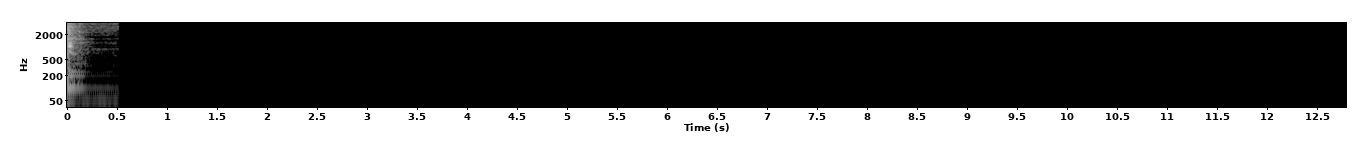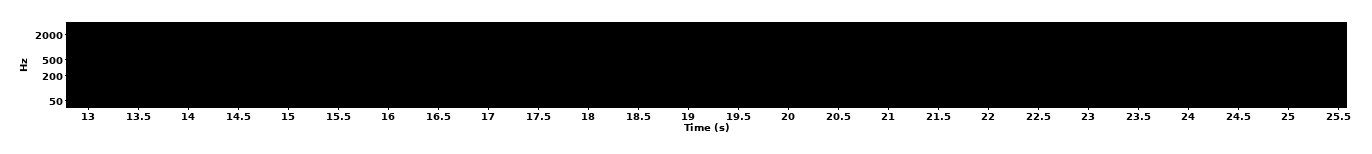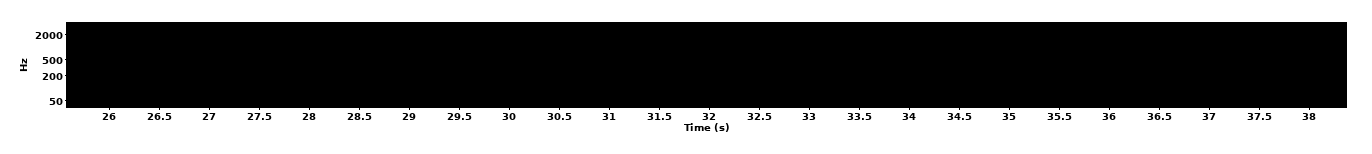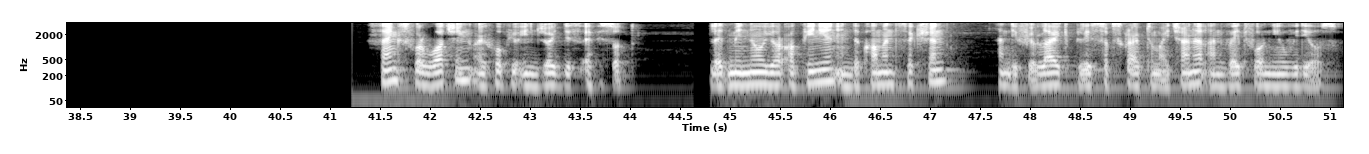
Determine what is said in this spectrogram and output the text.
Thanks for watching, I hope you enjoyed this episode. Let me know your opinion in the comment section and if you like please subscribe to my channel and wait for new videos.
